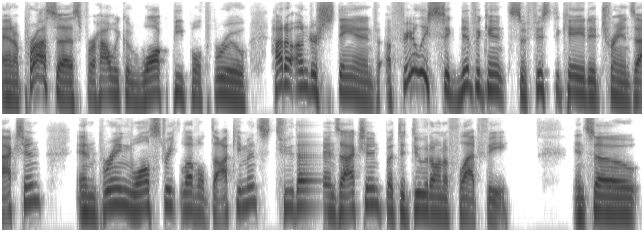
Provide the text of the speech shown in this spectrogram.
and a process for how we could walk people through how to understand a fairly significant, sophisticated transaction and bring Wall Street level documents to that transaction, but to do it on a flat fee. And so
